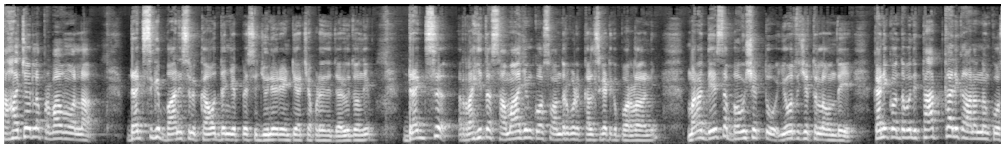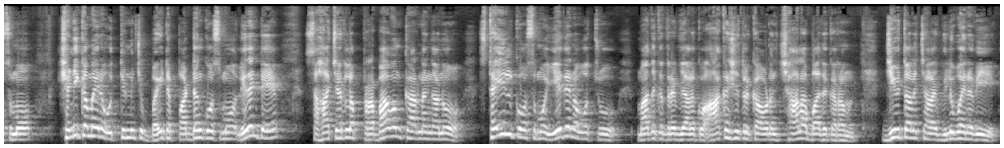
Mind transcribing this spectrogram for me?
సహచరుల ప్రభావం వల్ల డ్రగ్స్కి బానిసలు కావద్దని చెప్పేసి జూనియర్ ఎన్టీఆర్ చెప్పడం అయితే జరుగుతుంది. డ్రగ్స్ రహిత సమాజం కోసం అందరూ కూడా కలిసికట్టుగా పోరాడాలని మన దేశ భవిష్యత్తు యువత చేతుల్లో ఉంది. కానీ కొంతమంది తాత్కాలిక ఆనందం కోసమో క్షణికమైన ఒత్తిడి నుంచి బయటపడడం కోసమో లేదంటే సహచరుల ప్రభావం కారణంగానో స్టైల్ కోసమో ఏదైనా అవ్వచ్చు మాదక ద్రవ్యాలకు ఆకర్షితులు కావడం చాలా బాధాకరం. జీవితాలు చాలా విలువైనవి.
